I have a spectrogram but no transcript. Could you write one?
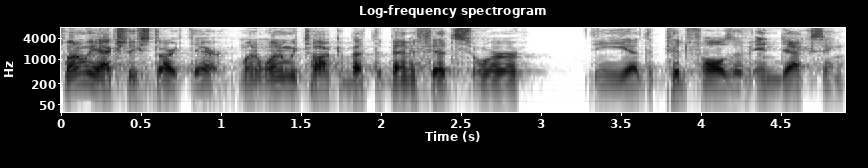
why don't we actually start there? Why don't, why don't we talk about the benefits or the uh, the pitfalls of indexing?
